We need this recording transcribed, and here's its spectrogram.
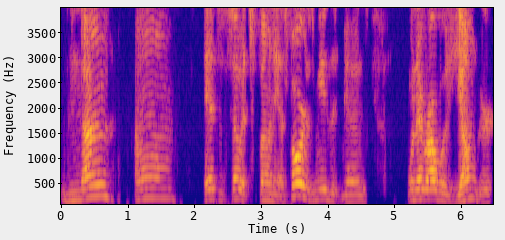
No, um, it's so it's funny as far as music goes. Whenever I was younger,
